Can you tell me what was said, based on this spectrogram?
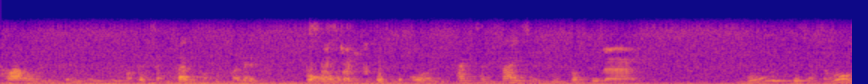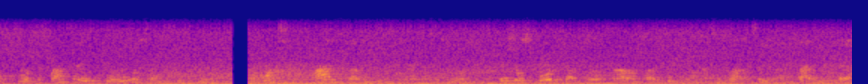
acabado el, el, el, papel sanitario, el papel o, o, o, el hand sanitizer, y entonces no es que se acabó, lo que pasa es que hubo esa discusión, hubo esa falta de discusión, esos becas no para que una semana se levantara y dijera,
